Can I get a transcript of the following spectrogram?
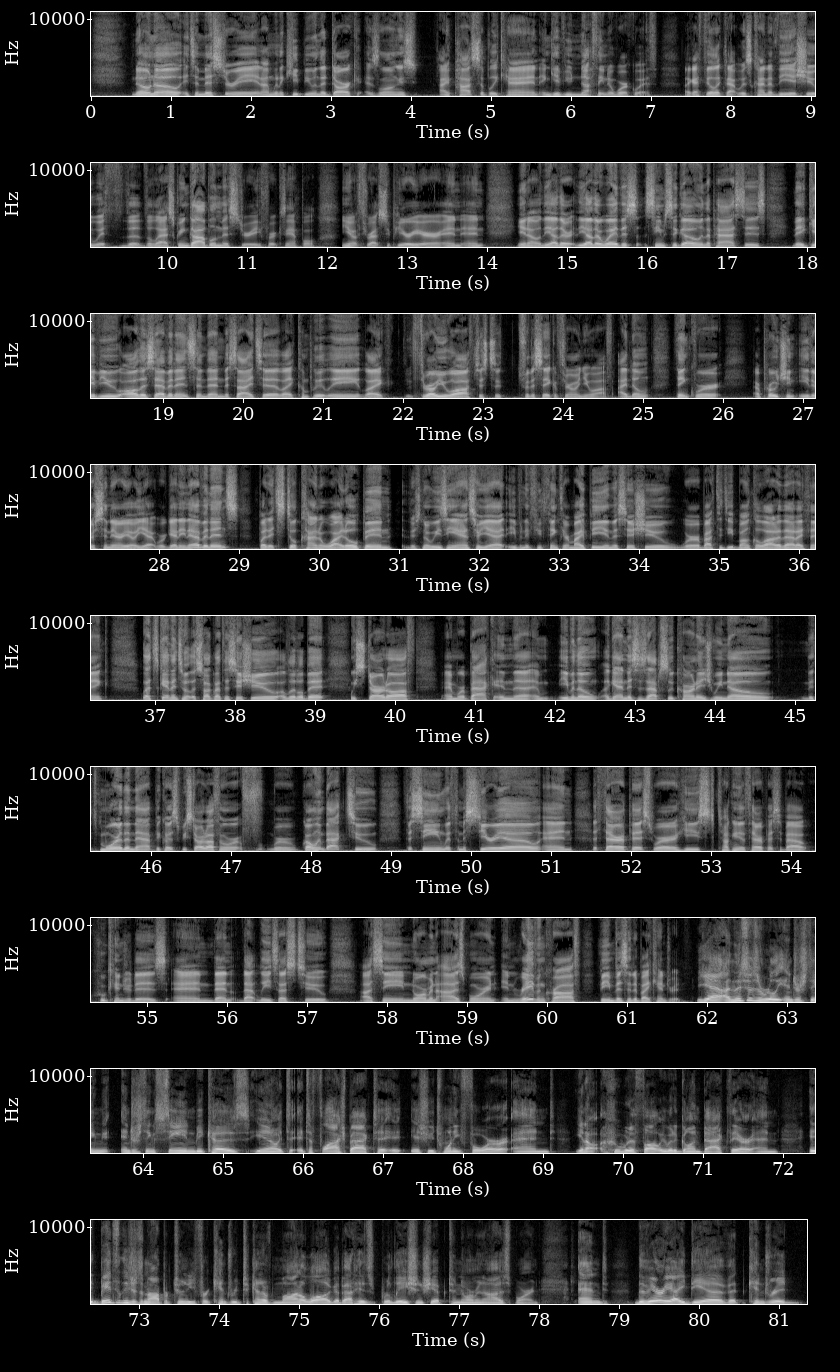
no no, it's a mystery and I'm going to keep you in the dark as long as I possibly can and give you nothing to work with. Like I feel like that was kind of the issue with the the last Green Goblin mystery, for example. You know, throughout Superior, and and you know the other the other way this seems to go in the past is they give you all this evidence and then decide to like completely like throw you off just to for the sake of throwing you off. I don't think we're approaching either scenario yet. We're getting evidence, but it's still kind of wide open. There's no easy answer yet, even if you think there might be in this issue. We're about to debunk a lot of that, I think. Let's get into it. Let's talk about this issue a little bit. We start off and we're back in the, and even though, again, this is absolute carnage, we know it's more than that because we start off and we're we're going back to the scene with Mysterio and the therapist where he's talking to the therapist about who Kindred is, and then that leads us to uh, seeing Norman Osborn in Ravencroft being visited by Kindred. Yeah, and this is a really interesting interesting scene because you know it's it's a flashback to issue twenty four, and you know who would have thought we would have gone back there and it basically just an opportunity for Kindred to kind of monologue about his relationship to Norman Osborn. And the very idea that Kindred,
